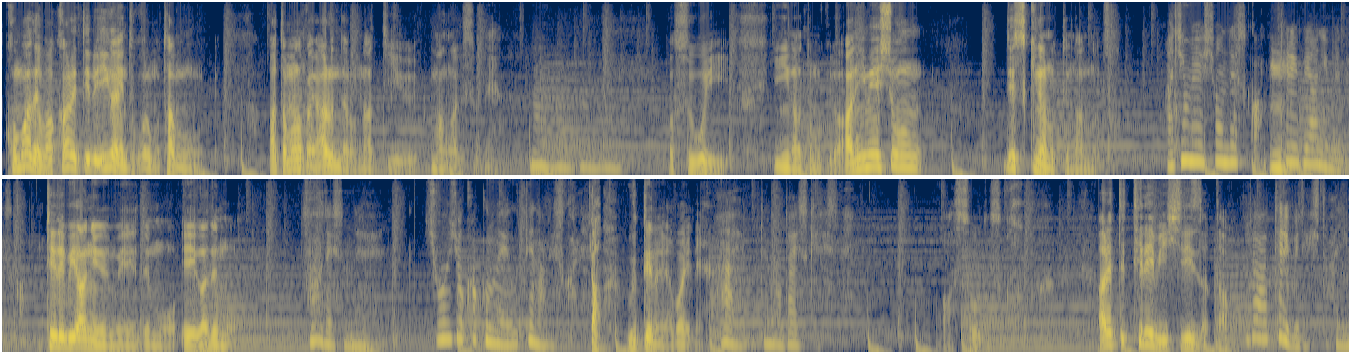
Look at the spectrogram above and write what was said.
コマで分かれてる以外のところも多分頭の中にあるんだろうなっていう漫画ですよね。うんうんうんうん。すごいいいなと思うけどアニメーションで好きなのって何なんですか？アニメーションですか、うん。テレビアニメですか？テレビアニメでも映画でも。そうですね。少女革命ウテナですかね。あウテナやばいね。はいウテナ大好きですねあそうですか。あれってテレビシリーズだった？これはテレビでした初め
